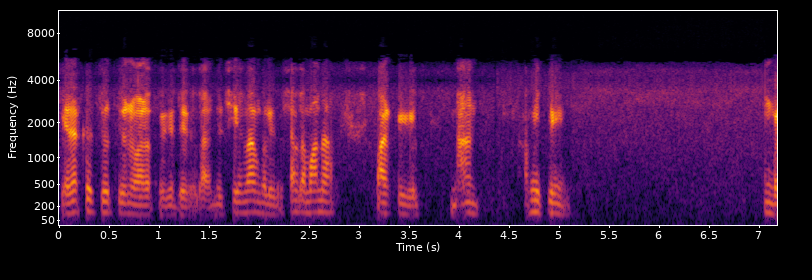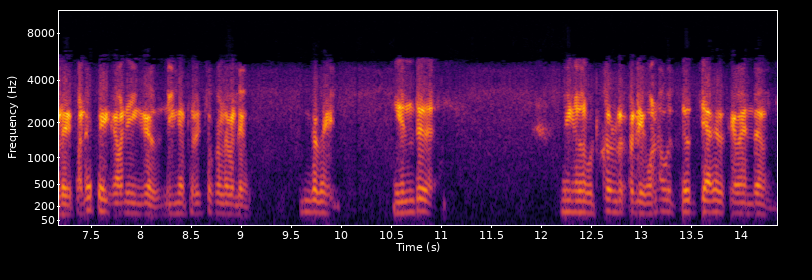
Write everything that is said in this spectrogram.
எனக்கு திருத்தியுடன் வாழப்படுகின்றீர்களா நிச்சயமா உங்களை விசாலமான வாழ்க்கையில் நான் அமைப்பேன். உங்களுடைய படைப்பை கவனியுங்கள். நீங்கள் பிரித்துக் கொள்ளவில்லை உங்களை இன்று நீங்கள் உட்கொள்ளக்கூடிய உணவு திருப்தியாக இருக்க வேண்டும்.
